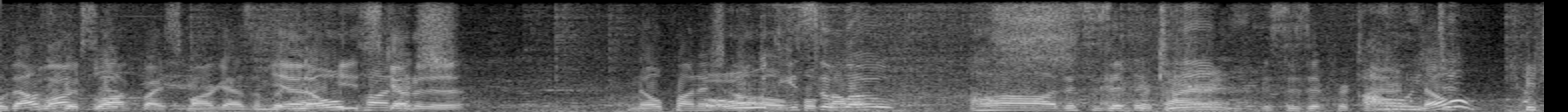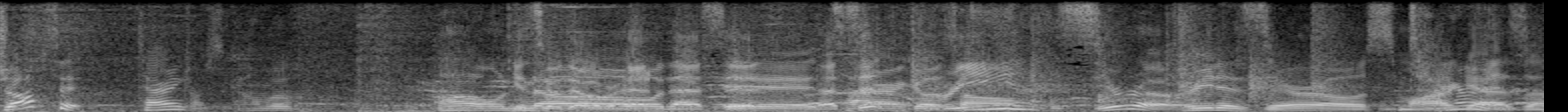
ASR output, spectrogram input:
Oh, that was a good block it. by Smarrgasm, but Yeah, no he punish. it. No punish. Oh, Uh-oh, he gets the low. Oh, this is it for. Tyrant. This is it for Tyrant. Oh, he no, he drops it. Tyrant. Drops the combo. Oh Gets no! to the overhead. That's, That's it. That's Tyrant it. goes Three home. zero. Three to zero. Smarrgasm.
